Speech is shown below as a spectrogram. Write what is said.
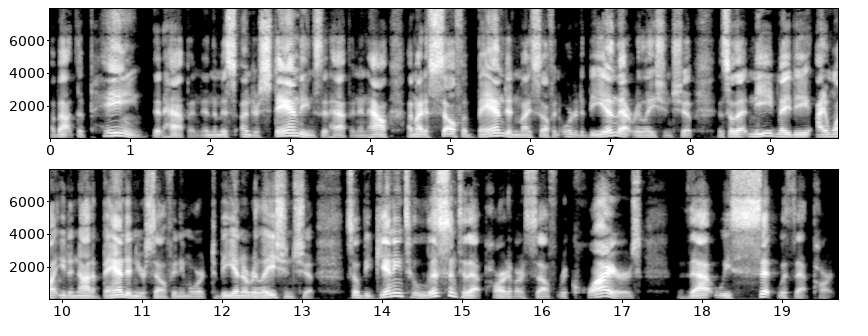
about the pain that happened and the misunderstandings that happened and how I might have self abandoned myself in order to be in that relationship. And so that need may be, I want you to not abandon yourself anymore to be in a relationship. So beginning to listen to that part of ourself requires that we sit with that part.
